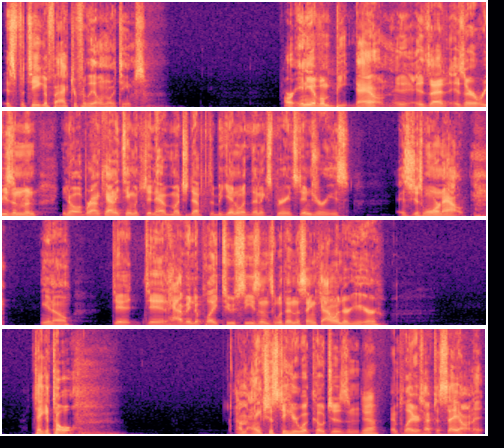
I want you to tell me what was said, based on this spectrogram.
is fatigue a factor for the Illinois teams? Are any of them beat down? Is that is there a reason when you know a Brown County team which didn't have much depth to begin with, then experienced injuries, is just worn out? You know, did did having to play two seasons within the same calendar year take a toll? I'm anxious to hear what coaches and Yeah. and players have to say on it.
